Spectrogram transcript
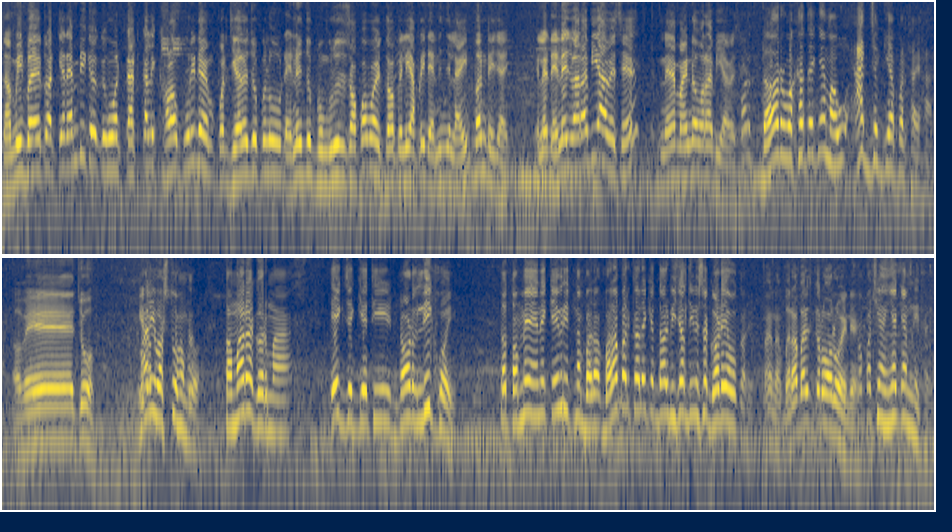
ને અમીનભાઈએ તો અત્યારે એમ બી કહ્યું કે હું તાત્કાલિક ખાડો પૂરી દેમ પણ જ્યારે જો પેલું ડેનેજનું ભૂંગળું ચોપવા હોય તો પેલી આપણી ડેનેજની લાઈન બંધ થઈ જાય. એટલે ડેનેજવાળા બી આવે છે ને માઇનરવાળા બી આવે છે. પણ દર વખતે કેમ આવું આ જ જગ્યા પર થાય હારા? હવે જો મારી વસ્તુ સાંભળો. તમારા ઘરમાં એક જગ્યાથી નળ લીક હોય તો તમે એને કેવી રીતના બરાબર કરે કે દર બીજા દિવસે ગળે એવો કરે? ના ના બરાબર જ કરવાનો હોય ને. તો પછી અહીંયા કેમ નહીં થાય?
